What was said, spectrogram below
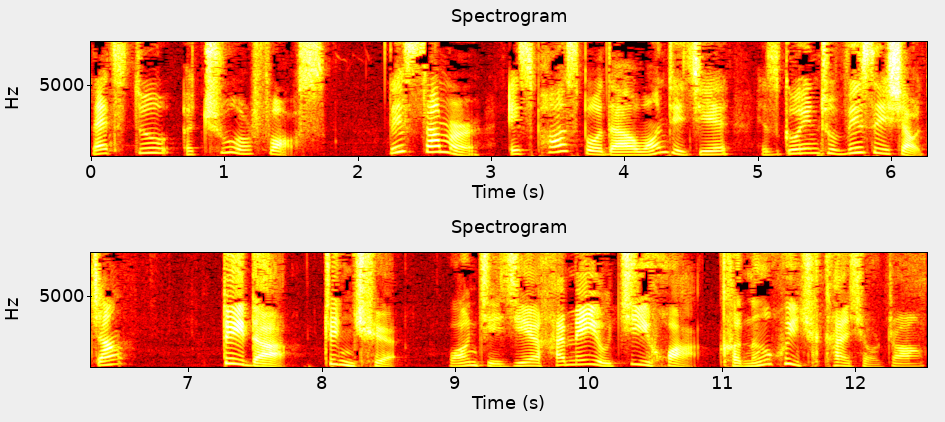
Let's do a true or false. This summer, it's possible that Wang Jie is going to visit 小张. 对的，正确。王姐姐还没有计划，可能会去看小张。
